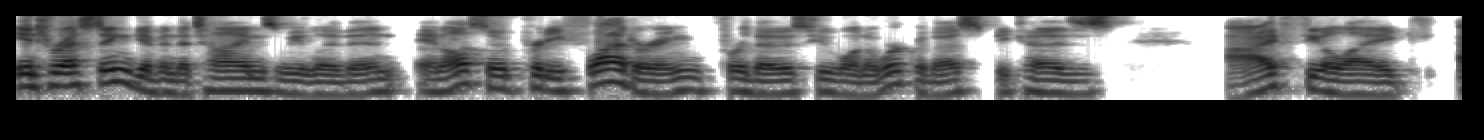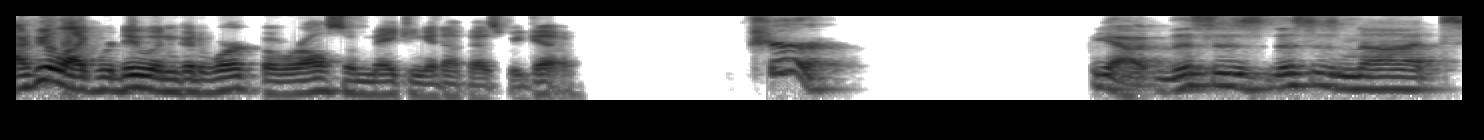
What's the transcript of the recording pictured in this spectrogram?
interesting given the times we live in, and also pretty flattering for those who want to work with us because I feel like I feel like we're doing good work, but we're also making it up as we go. Sure. Yeah, this is this is not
